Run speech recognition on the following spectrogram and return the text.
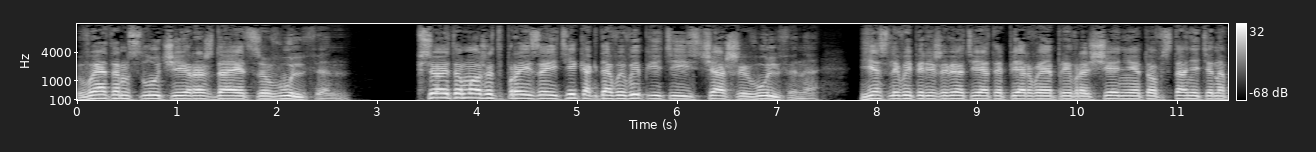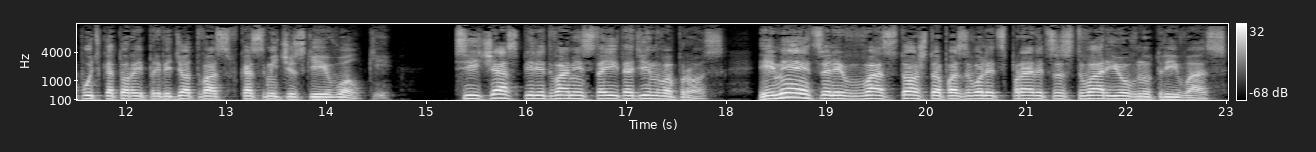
В этом случае рождается Вульфен. Все это может произойти, когда вы выпьете из чаши Вульфена. Если вы переживете это первое превращение, то встанете на путь, который приведет вас в космические волки. Сейчас перед вами стоит один вопрос. Имеется ли в вас то, что позволит справиться с тварью внутри вас?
